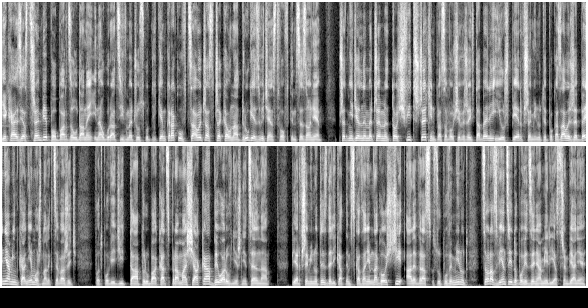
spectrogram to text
GKS Jastrzębie po bardzo udanej inauguracji w meczu z Hutnikiem Kraków cały czas czekał na drugie zwycięstwo w tym sezonie. Przed niedzielnym meczem to Świt Szczecin plasował się wyżej w tabeli i już pierwsze minuty pokazały, że Beniaminka nie można lekceważyć. W odpowiedzi ta próba Kacpra Masiaka była również niecelna. Pierwsze minuty z delikatnym wskazaniem na gości, ale wraz z upływem minut coraz więcej do powiedzenia mieli Jastrzębianie.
